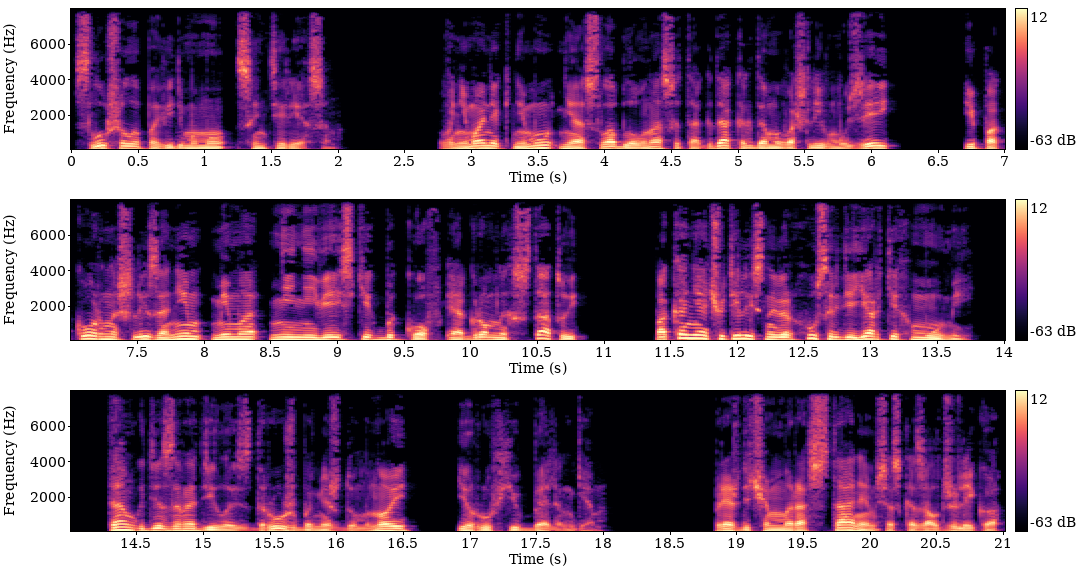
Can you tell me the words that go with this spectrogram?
слушала, по-видимому, с интересом. Внимание к нему не ослабло у нас и тогда, когда мы вошли в музей и покорно шли за ним мимо ниневейских быков и огромных статуй, пока не очутились наверху среди ярких мумий, там, где зародилась дружба между мной и Руфью Беллингем. «Прежде чем мы расстанемся», — сказал Джелико,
